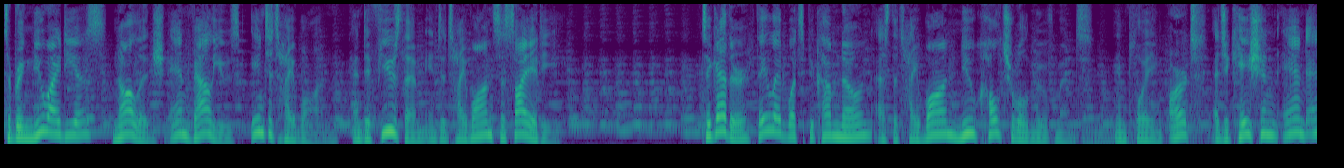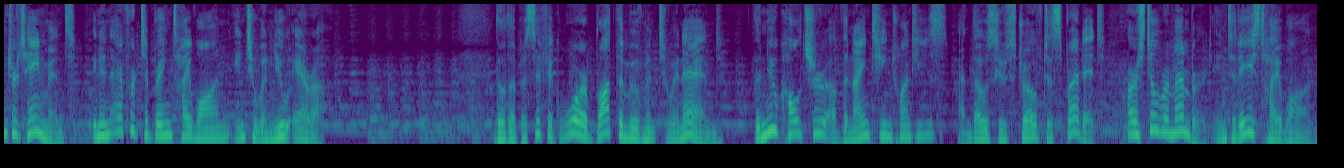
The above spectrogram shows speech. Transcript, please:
To bring new ideas, knowledge, and values into Taiwan and diffuse them into Taiwan society. Together, they led what's become known as the Taiwan New Cultural Movement, employing art, education, and entertainment in an effort to bring Taiwan into a new era. Though the Pacific War brought the movement to an end, the new culture of the 1920s and those who strove to spread it are still remembered in today's Taiwan.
